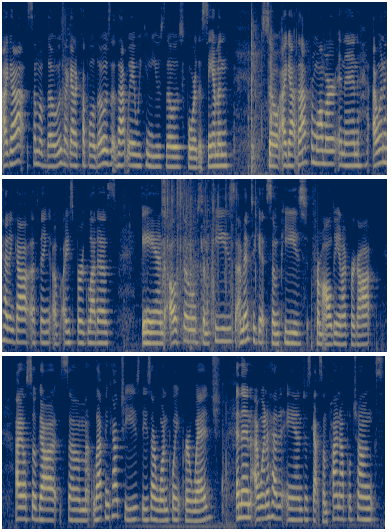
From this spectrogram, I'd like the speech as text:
I got some of those. I got a couple of those. That way we can use those for the salmon. So I got that from Walmart and then I went ahead and got a thing of iceberg lettuce and also some peas. I meant to get some peas from Aldi and I forgot. I also got some Laughing Cow cheese. These are one point per wedge. And then I went ahead and just got some pineapple chunks.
